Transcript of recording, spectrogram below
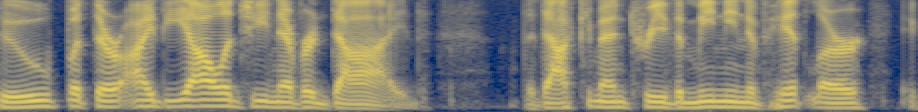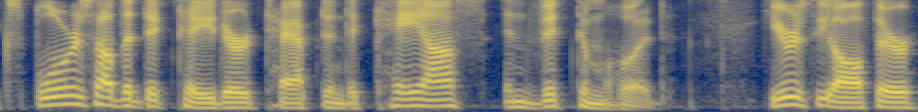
II, but their ideology never died. The documentary The Meaning of Hitler explores how the dictator tapped into chaos and victimhood. Here's the author,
